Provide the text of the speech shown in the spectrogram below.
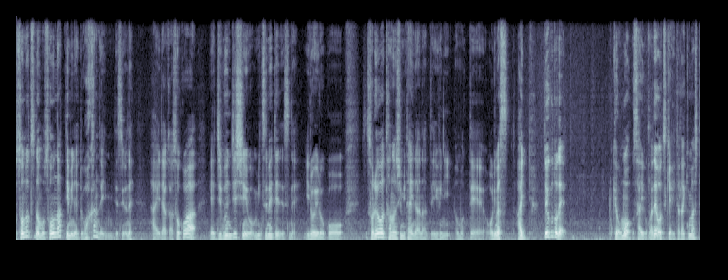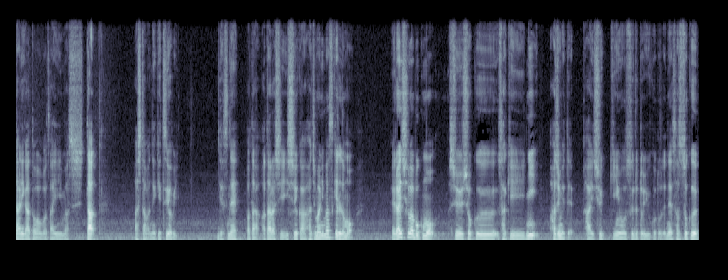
その都度もそうなってみないと分かんないんですよね。はい、だからそこは自分自身を見つめてですねいろいろこうそれを楽しみたいななんていうふうに思っております。はいということで今日も最後までお付き合いいただきましてありがとうございました。明日はね月曜日ですねまた新しい1週間始まりますけれども来週は僕も就職先に初めてはい、出勤をするということでね早速、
